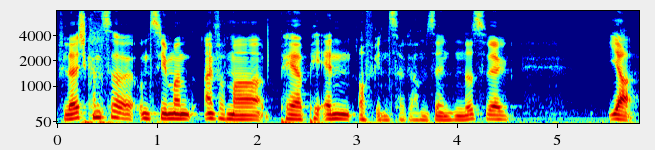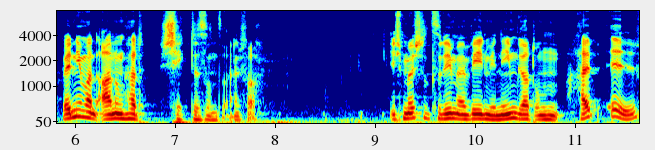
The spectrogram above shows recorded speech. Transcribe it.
Vielleicht kannst du uns jemand einfach mal per PN auf Instagram senden. Das wäre. Ja, wenn jemand Ahnung hat, schickt es uns einfach. Ich möchte zudem erwähnen, wir nehmen gerade um halb elf,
